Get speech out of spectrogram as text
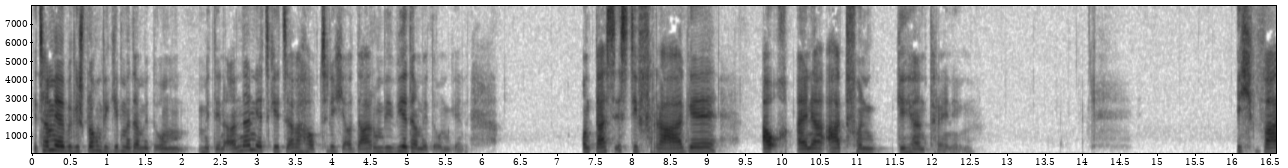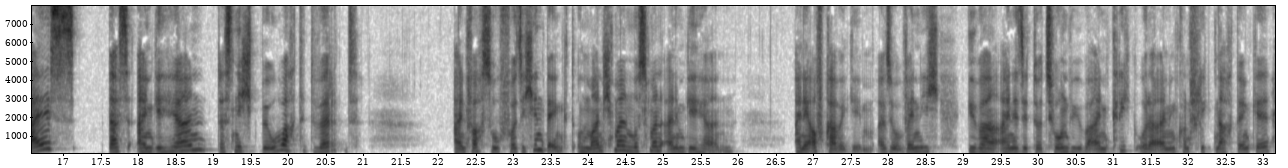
Jetzt haben wir über gesprochen, wie geht man damit um mit den anderen. Jetzt geht es aber hauptsächlich auch darum, wie wir damit umgehen. Und das ist die Frage auch einer Art von Gehirntraining. Ich weiß, dass ein Gehirn, das nicht beobachtet wird, einfach so vor sich hin denkt. Und manchmal muss man einem Gehirn eine Aufgabe geben. Also wenn ich über eine Situation wie über einen Krieg oder einen Konflikt nachdenke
